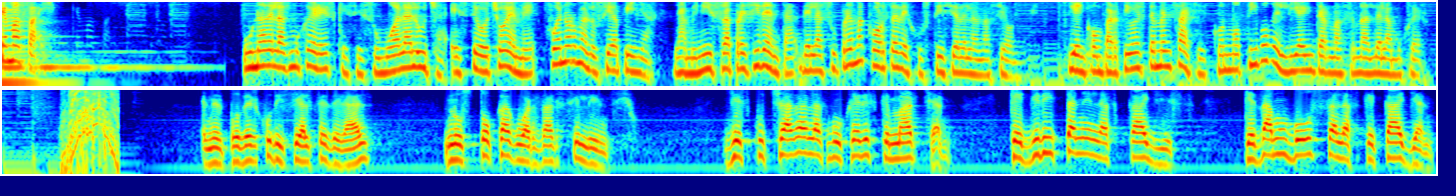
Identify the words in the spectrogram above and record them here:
¿Qué hay? Una de las mujeres que se sumó a la lucha este 8M fue Norma Lucía Piña, la ministra presidenta de la Suprema Corte de Justicia de la Nación, quien compartió este mensaje con motivo del Día Internacional de la Mujer. En el Poder Judicial Federal nos toca guardar silencio y escuchar a las mujeres que marchan, que gritan en las calles, que dan voz a las que callan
